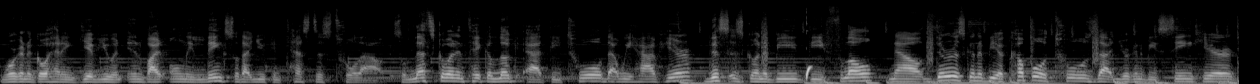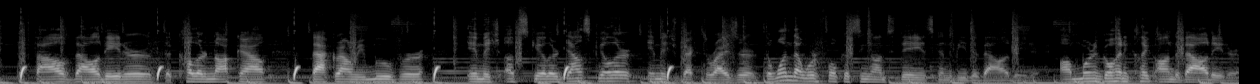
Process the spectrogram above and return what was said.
We're gonna go ahead and give you an invite only link so that you can test this tool out. So let's go ahead and take a look at the tool that we have here. This is gonna be the flow. Now, there is gonna be a couple of tools that you're gonna be seeing here. The file validator, the color knockout, background remover, image upscaler, downscaler, image vectorizer. The one that we're focusing on today is gonna be the validator. Um, we're gonna go ahead and click on the validator.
